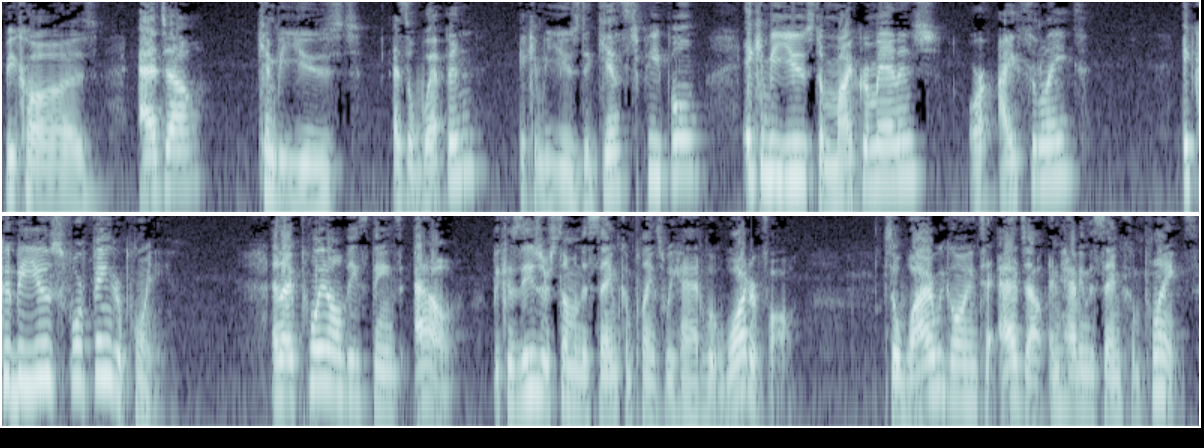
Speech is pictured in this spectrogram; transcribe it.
Because agile can be used as a weapon. It can be used against people it can be used to micromanage or isolate. It could be used for finger pointing. And I point all these things out because these are some of the same complaints we had with waterfall. So why are we going to agile and having the same complaints?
